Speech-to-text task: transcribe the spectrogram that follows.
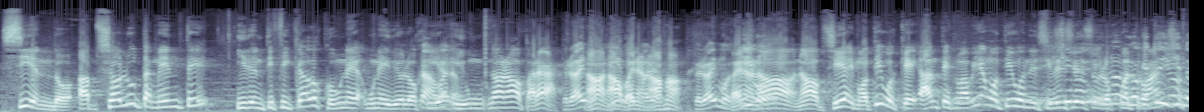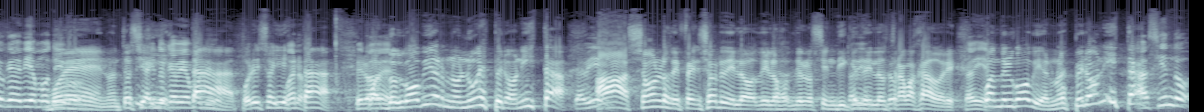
siendo absolutamente identificados con una, una ideología No, bueno. y un... No, no, pará. Pero hay no, motivo, no, bueno, no. Pero hay Bueno, motivo. no, no, sí hay motivos, que antes no había motivos en el silencio de eso de los no, cuatro lo que estoy años. diciendo que había motivo. Bueno, entonces Estoy ahí diciendo que había está, por eso ahí Bueno, está. pero Cuando el gobierno no es peronista, Está bien. ah, son los defensores de los, de los, de los sindicatos, bien, de los pero- trabajadores. está bien. Cuando el gobierno es peronista, haciendo,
